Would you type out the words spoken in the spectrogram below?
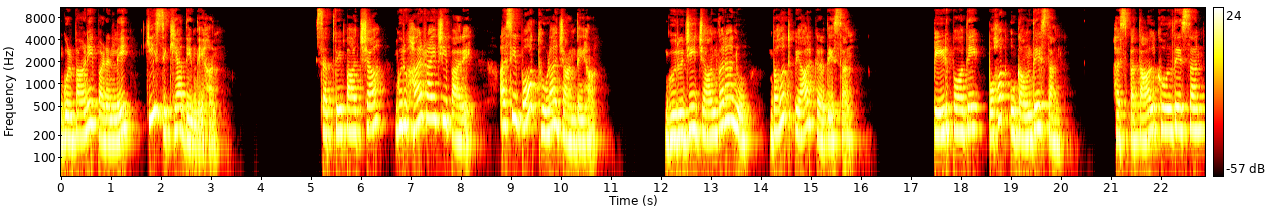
ਗੁਰਬਾਣੀ ਪੜ੍ਹਨ ਲਈ ਕੀ ਸਿੱਖਿਆ ਦਿੰਦੇ ਹਨ? ਸਤਵੇਂ ਪਾਤਸ਼ਾਹ ਗੁਰੂ ਹਰਿਰਾਏ ਜੀ ਬਾਰੇ ਅਸੀਂ ਬਹੁਤ ਥੋੜਾ ਜਾਣਦੇ ਹਾਂ। ਗੁਰੂ ਜੀ ਜਾਨਵਰਾਂ ਨੂੰ ਬਹੁਤ ਪਿਆਰ ਕਰਦੇ ਸਨ। ਪੇੜ ਪੌਦੇ ਬਹੁਤ ਉਗਾਉਂਦੇ ਸਨ। ਹਸਪਤਾਲ ਖੋਲਦੇ ਸਨ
